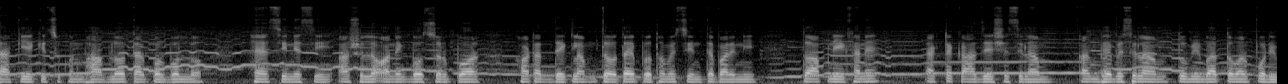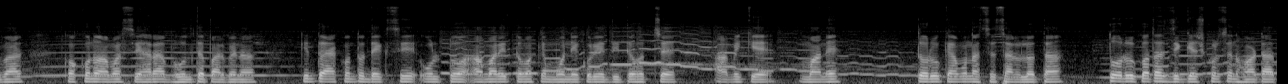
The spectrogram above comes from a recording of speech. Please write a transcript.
তাকিয়ে কিছুক্ষণ ভাবলো, তারপর বলল হ্যাঁ চিনেছি। আসলে অনেক বছর পর হঠাৎ দেখলাম তো, তাই প্রথমে চিনতে পারিনি। তো আপনি এখানে একটা কাজে এসেছিলাম। আমি ভেবেছিলাম তুমি বা তোমার পরিবার কখনো আমার চেহারা ভুলতে পারবে না। কিন্তু এখন তো দেখছি উল্টো আমারই তোমাকে মনে করিয়ে দিতে হচ্ছে। আমি কে? মানে? তরু কেমন আছে চারুলতা তরুর কথা জিজ্ঞেস করছেন হঠাৎ।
